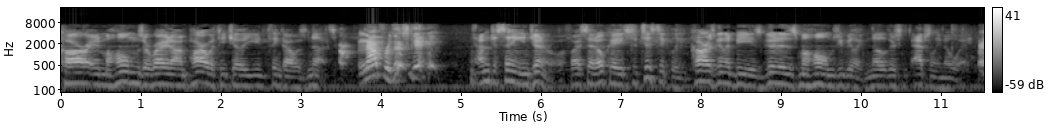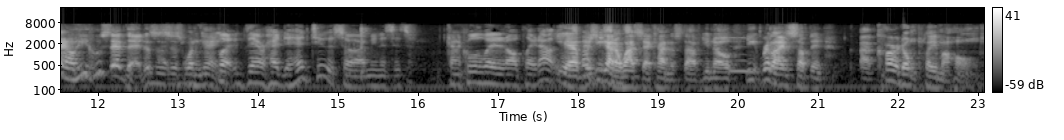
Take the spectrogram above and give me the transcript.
Carr and Mahomes are right on par with each other, you'd think I was nuts. not for this game. I'm just saying in general. If I said, okay, statistically, Carr's going to be as good as Mahomes, you'd be like, no, there's absolutely no way. Well, he who said that? This is just one game. But they're head to head too, so I mean, it's it's kind of cool the way it all played out. yeah, but you got to watch that kind of stuff. You know, you realize something. Uh, Carr don't play Mahomes.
